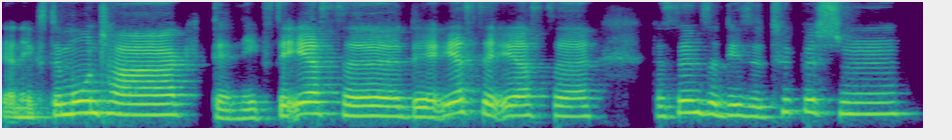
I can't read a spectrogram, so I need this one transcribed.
der nächste Montag, der nächste erste, der erste erste. Das sind so diese typischen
